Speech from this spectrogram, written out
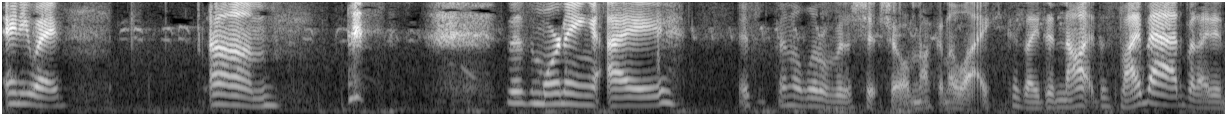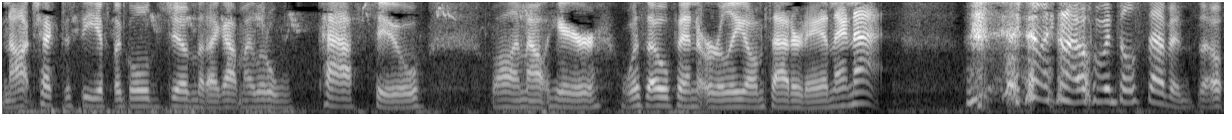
anyway, um this morning I it's been a little bit of shit show, I'm not gonna lie. Because I did not this is my bad, but I did not check to see if the Gold's Gym that I got my little pass to while I'm out here was open early on Saturday and they're not. they're not open until seven. So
